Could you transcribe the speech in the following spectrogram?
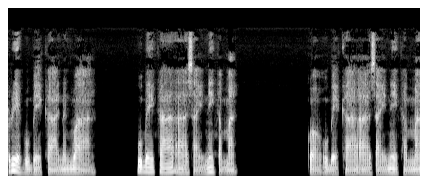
เรียกอุเบกานั้นว่า อุเบกาอาศัยเนคขมะก็อุเบกขาอาศัยเนคขมะ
